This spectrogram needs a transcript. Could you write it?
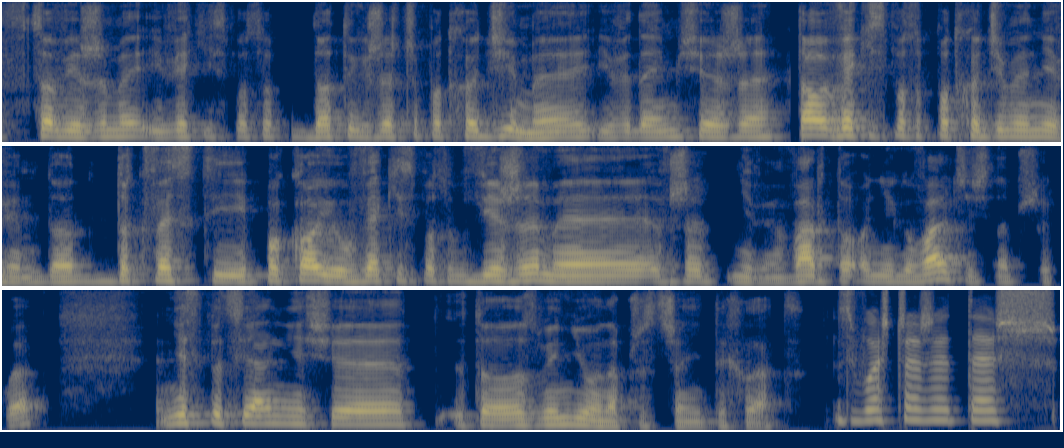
w co wierzymy i w jaki sposób do tych rzeczy podchodzimy. I wydaje mi się, że to, w jaki sposób podchodzimy, nie wiem, do, do kwestii pokoju, w jaki sposób wierzymy, że nie wiem, warto o niego walczyć na przykład. Niespecjalnie się to zmieniło na przestrzeni tych lat. Zwłaszcza, że też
